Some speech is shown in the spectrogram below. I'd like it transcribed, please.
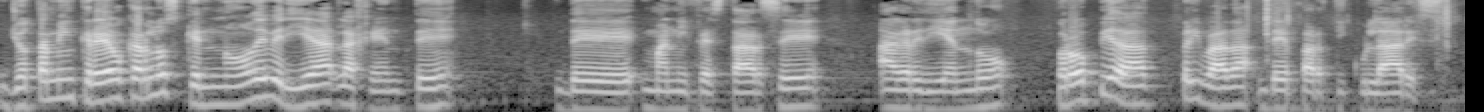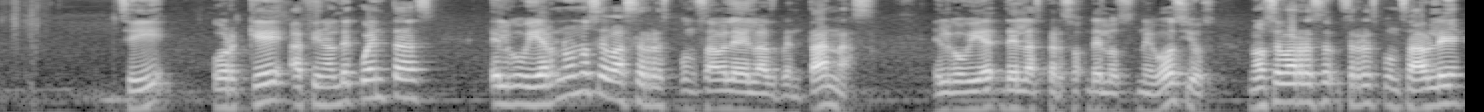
Yo también creo, Carlos, que no debería la gente de manifestarse agrediendo propiedad privada de particulares. ¿sí? Porque a final de cuentas el gobierno no se va a hacer responsable de las ventanas, el de las de los negocios, no se va a ser responsable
